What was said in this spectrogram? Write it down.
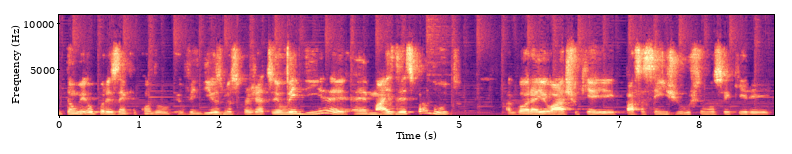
Então, eu, por exemplo, quando eu vendia os meus projetos, eu vendia eh, mais esse produto. Agora, eu acho que passa a ser injusto você querer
